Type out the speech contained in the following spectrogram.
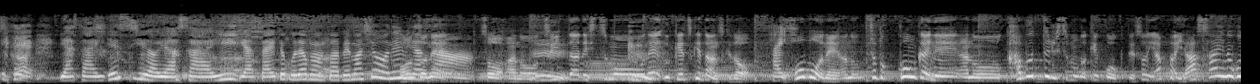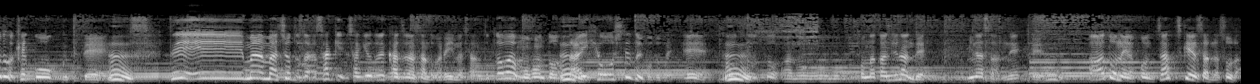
ですか。え野菜ですよ、野菜。野菜と果物食べましょうね、皆本当ねそう、あの、うん。ツイッターで質問をね、受け付けたんですけど、はい。ほぼね、あの、ちょっと今回ね、あの、被ってる質問が結構多くて、そのやっぱり野菜のことが結構多くって、うん。で、えーまあまあ、ちょっとささっき、先ほどね、カズナさんとかレイナさんとかはもう本当うん。代表してということで、えーうん。そうそうそう、あのーそんな感じなんで、皆さんね、えーああとね、このザッツケンさんだ、そうだ、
